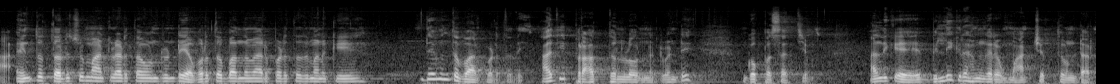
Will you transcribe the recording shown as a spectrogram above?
ఆ, ఎంతో తరచూ మాట్లాడుతూ ఉంటుంటే ఎవరితో బంధం ఏర్పడుతుంది మనకి? దేవునితో బాధపడుతుంది అది ప్రార్థనలో ఉన్నటువంటి గొప్ప సత్యం. అందుకే బిల్లి గ్రహం గారు ఒక మాట చెప్తూ ఉంటారు.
